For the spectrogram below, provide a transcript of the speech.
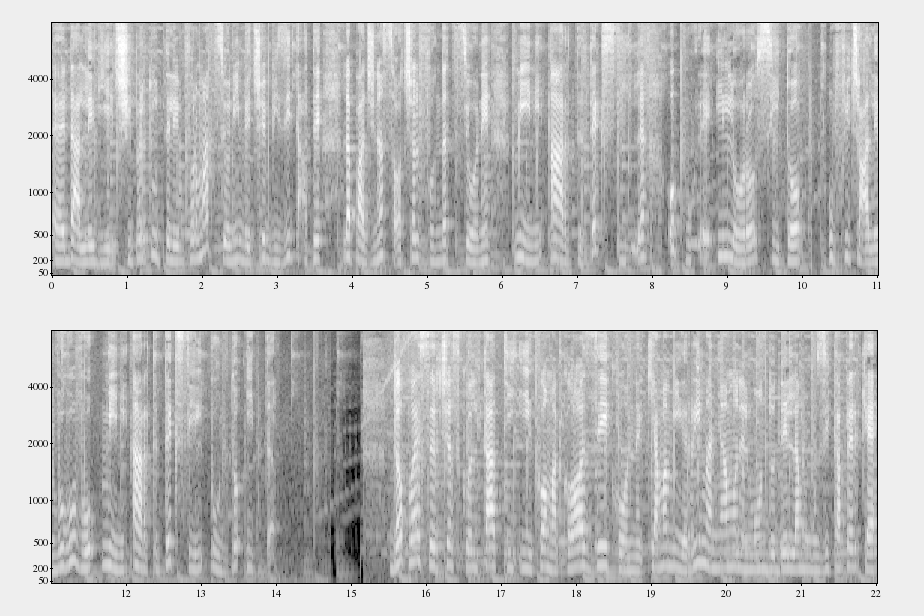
eh, dalle 10. Per tutte le informazioni invece visitate la pagina social Fondazione Mini Art Textile oppure il loro sito ufficiale www.miniarttextile.it. Dopo esserci ascoltati i Coma Cose con Chiamami rimaniamo nel mondo della musica perché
